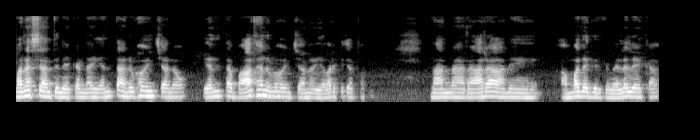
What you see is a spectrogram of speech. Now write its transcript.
మనశ్శాంతి లేకుండా ఎంత అనుభవించానో ఎంత బాధ అనుభవించానో ఎవరికి చెప్పను. నాన్న రారా అనే అమ్మ దగ్గరికి వెళ్ళలేక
